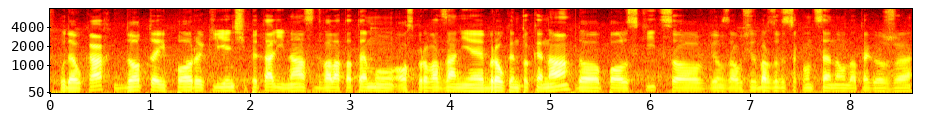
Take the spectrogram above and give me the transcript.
w pudełkach. Do tej pory klienci pytali nas dwa lata temu o sprowadzanie Broken Tokena do Polski, co wiązało się z bardzo wysoką ceną, dlatego że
